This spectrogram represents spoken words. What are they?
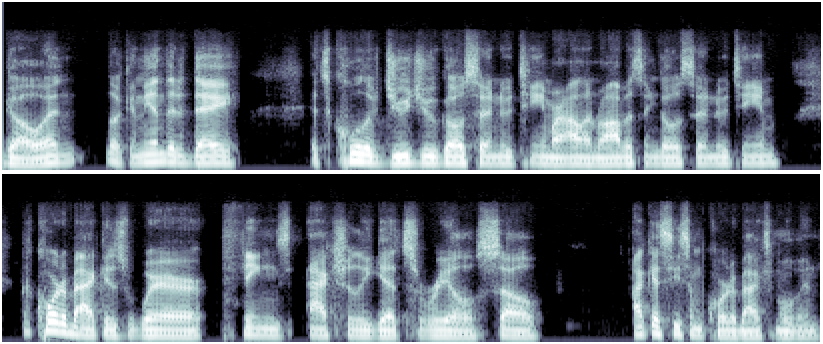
go. And look, in the end of the day, it's cool if Juju goes to a new team or Allen Robinson goes to a new team the quarterback is where things actually gets real. So I could see some quarterbacks moving.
